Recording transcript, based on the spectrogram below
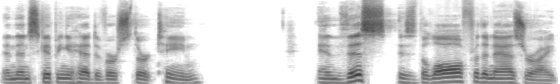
And then skipping ahead to verse 13. And this is the law for the Nazarite.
